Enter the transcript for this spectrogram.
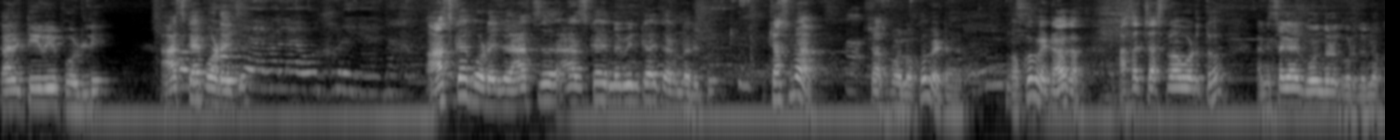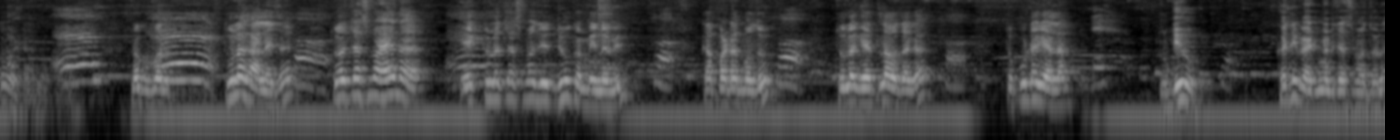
काल टी व्ही फोडली. आज काय फोडायचं? आज काय फोडायचं? आज आज काय नवीन काय करणार आहे तू? चष्मा? चष्मा नको बेटा. नको बेटा हो का? असा चष्मा ओढतो आणि सगळ्या गोंधळ करतो. नको बेटा नको. नको बरं. तुला घालायचं? तुला चष्मा आहे ना? एक तुला चष्मा देऊ का मी नवीन? कपाटामधून तुला घेतला होता का? तो कुठं गेला? देऊ. कधी भेटणार चष्मा तुला?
